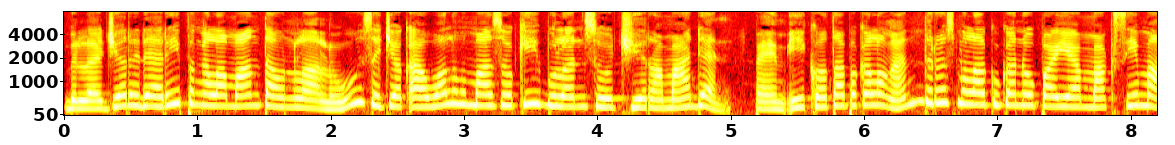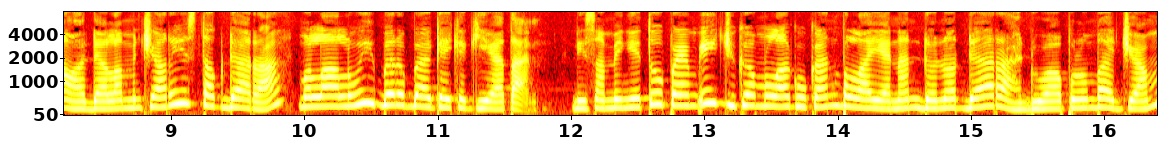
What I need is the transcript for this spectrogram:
Belajar dari pengalaman tahun lalu, sejak awal memasuki bulan suci Ramadan, PMI Kota Pekalongan terus melakukan upaya maksimal dalam mencari stok darah melalui berbagai kegiatan. Di samping itu, PMI juga melakukan pelayanan donor darah 24 jam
